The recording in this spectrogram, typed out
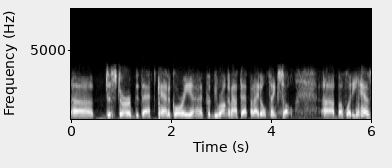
uh, disturbed that category. I could be wrong about that, but I don't think so. Uh, but what he has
